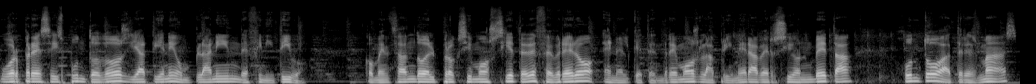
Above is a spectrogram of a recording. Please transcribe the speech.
WordPress 6.2 ya tiene un planning definitivo, comenzando el próximo 7 de febrero en el que tendremos la primera versión beta junto a tres más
